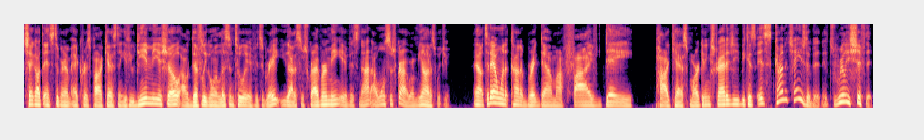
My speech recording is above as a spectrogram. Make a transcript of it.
check out the Instagram at Chris Podcasting. If you DM me a show, I'll definitely go and listen to it. If it's great, you got a subscriber in me. If it's not, I won't subscribe. I'll be honest with you. Now, today I want to kind of break down my five day podcast marketing strategy because it's kind of changed a bit. It's really shifted.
